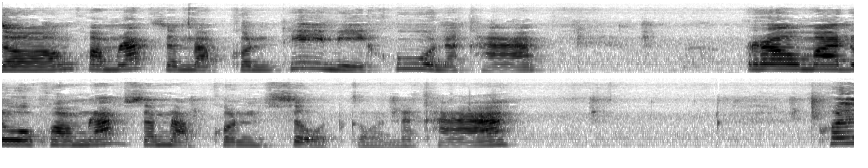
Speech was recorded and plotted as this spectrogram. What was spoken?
สองความรักสำหรับคนที่มีคู่นะคะ เรามาดูความรักสำหรับคนโสดก่อนนะคะ คน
